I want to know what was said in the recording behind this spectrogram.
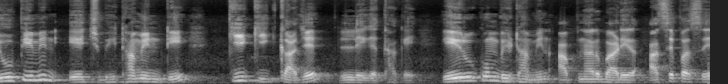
ইউপিমিন এইচ ভিটামিনটি কি কি কাজে লেগে থাকে। এইরকম ভিটামিন আপনার বাড়ির আশেপাশে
